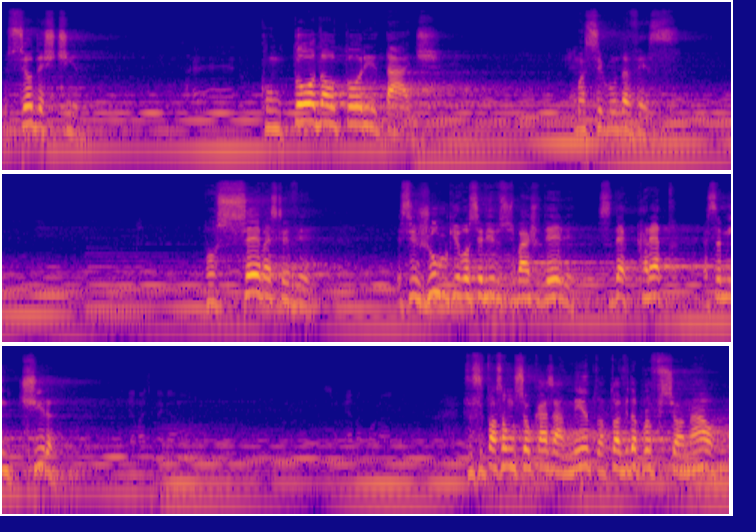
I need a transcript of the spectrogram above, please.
o seu destino com toda a autoridade uma segunda vez. Você vai escrever esse julgo que você vive debaixo dele, esse decreto essa mentira, essa situação no seu casamento, na tua vida profissional.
